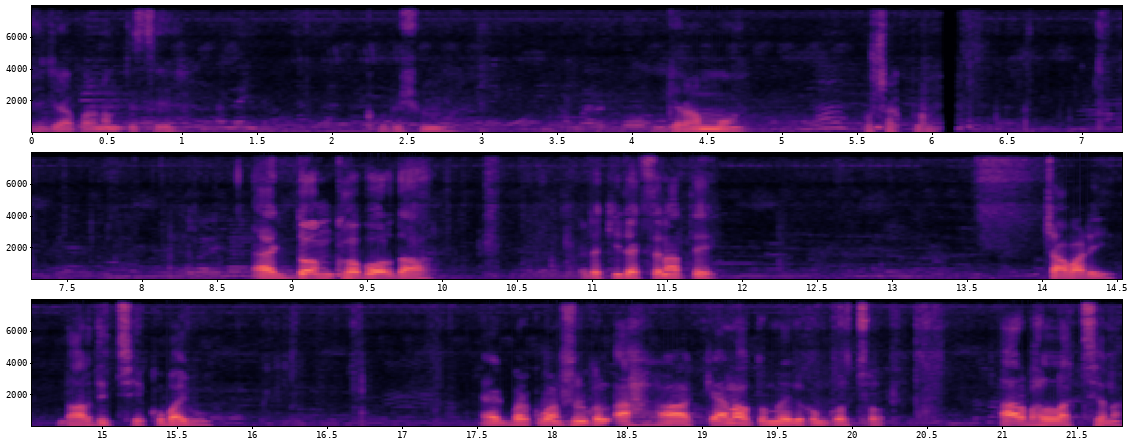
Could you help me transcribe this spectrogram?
এই যে আপার নামতেছে। খুবই সুন্দর। গ্রাম্য পোশাক পরে একদম খবরদার। এটা কি দেখছেন হাতে? চাবাড়ি, দাঁড় দিচ্ছে, কোবাইবো। একবার কোবান শুরু করল, আহা, কেন তোমরা এরকম করছ? আর ভালো লাগছে না।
